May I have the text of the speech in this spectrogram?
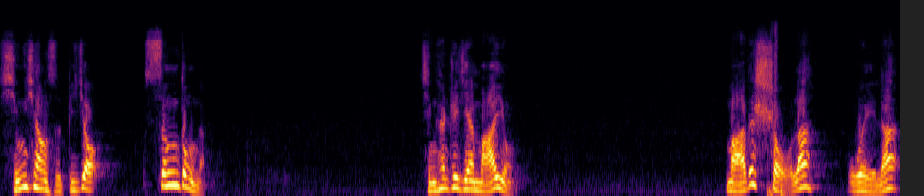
形象是比较生动的。请看这件马俑，马的手呢、尾呢、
